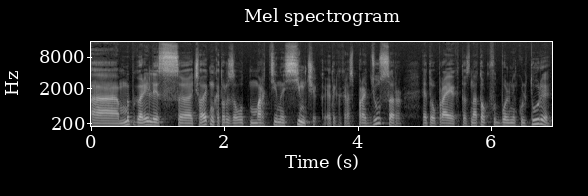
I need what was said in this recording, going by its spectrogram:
мы поговорили с человеком, который зовут Мартина Симчик. Это как раз продюсер этого проекта, знаток футбольной культуры,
